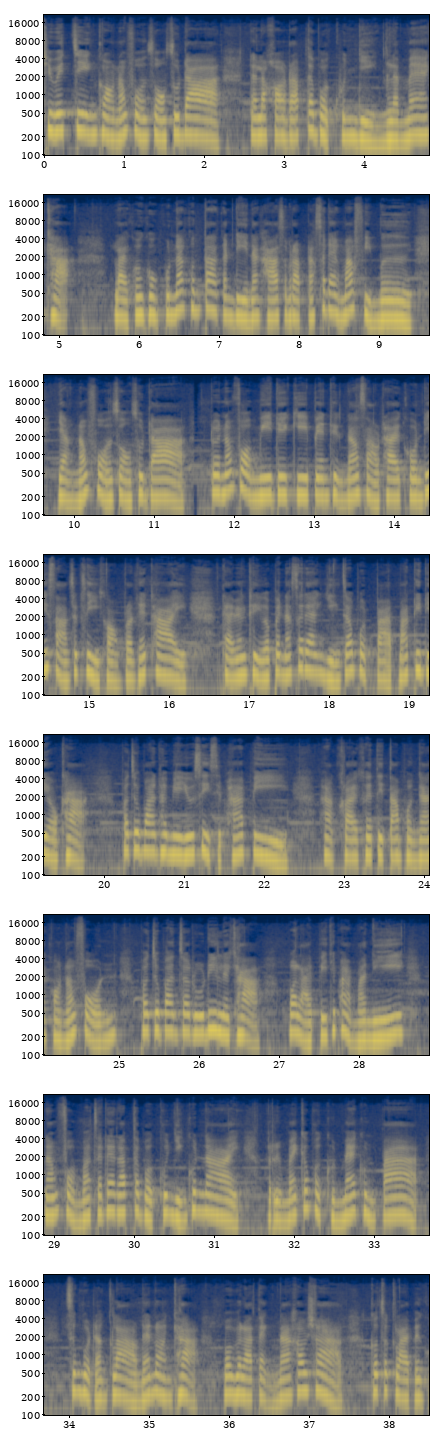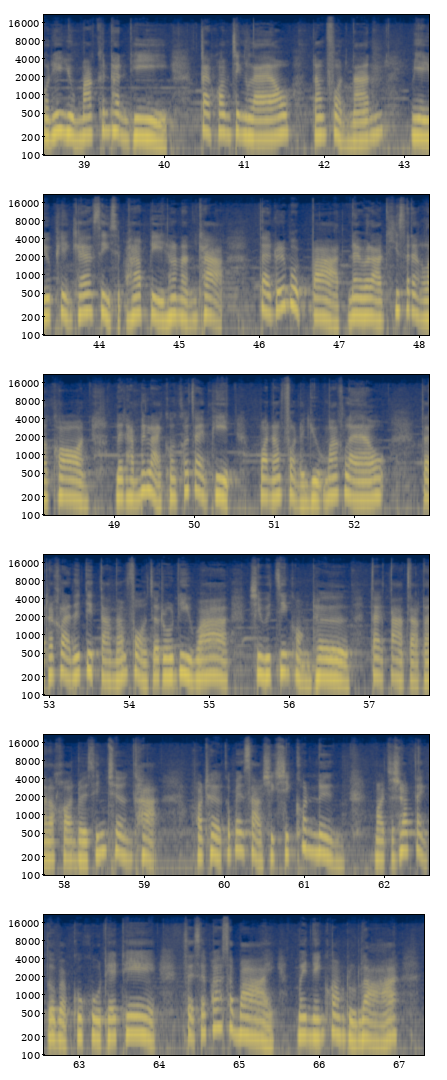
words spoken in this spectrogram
ชีวิตจริงของน้ำฝนสงสุดา ในละครรับแต่บทคุณหญิงและแม่ค่ะ หลายคนคงคุ้นหน้าคุ้นตากันดีนะคะสำหรับนักแสดงมากฝีมือ อย่างน้ำฝนสงสุดา โดยน้ำฝนมีดีกรีเป็นถึงนางสาวไทยคนที่ 34 ของประเทศไทย แถมยังถือว่าเป็นนักแสดงหญิงเจ้าบทบาทมากทีเดียวค่ะ ปัจจุบันเธอมีอายุ 45 ปี หากใครเคยติดตามผลงานของน้ำฝน ปัจจุบันจะรู้ดีเลยค่ะ ว่าหลายปีที่ผ่านมานี้ น้ำฝนมักจะได้รับแต่บทคุณหญิงคุณนาย หรือไม่ก็บทคุณแม่คุณป้า ซึ่งบทดังกล่าวแน่นอนค่ะ ว่าเวลาแต่งหน้าเข้าฉาก ก็จะกลายเป็นคนที่อายุมากขึ้นทันที แต่ความจริงแล้ว น้ำฝนนั้นมีอายุเพียงแค่ 45 ปีเท่านั้นค่ะแต่ด้วยบทบาทในเวลาที่แสดงละคร เลยทำให้หลายคนเข้าใจผิดว่าน้ำฝนอายุมากแล้ว แต่ถ้าใครได้ติดตามน้ำฝนจะรู้ดีว่าชีวิตจริงของเธอ แตกต่างจากในละครโดยสิ้นเชิงค่ะ เพราะเธอก็เป็นสาวชิคๆคนหนึ่ง มักจะชอบแต่งตัวแบบคูลๆเท่ๆ ใส่เสื้อผ้าสบาย ไม่เน้นความหรูหรา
